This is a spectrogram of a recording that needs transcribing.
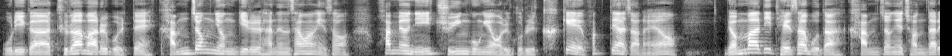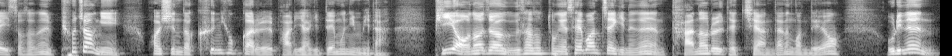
우리가 드라마를 볼 때 감정 연기를 하는 상황에서 화면이 주인공의 얼굴을 크게 확대하잖아요. 몇 마디 대사보다 감정의 전달에 있어서는 표정이 훨씬 더 큰 효과를 발휘하기 때문입니다. 비언어적 의사소통의 세 번째 기능은 단어를 대체한다는 건데요. 우리는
